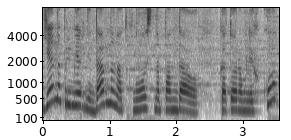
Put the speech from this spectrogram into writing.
Я, например, недавно наткнулась на Пандау, в котором легко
